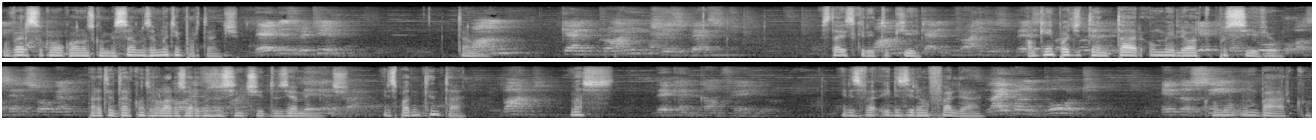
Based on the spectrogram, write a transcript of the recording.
o verso com o qual nós começamos é muito importante. Então, está escrito que alguém pode tentar o melhor possível para tentar controlar os órgãos dos sentidos e a mente. Eles podem tentar, mas eles, eles irão falhar. Como um barco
